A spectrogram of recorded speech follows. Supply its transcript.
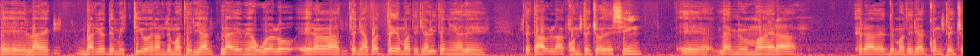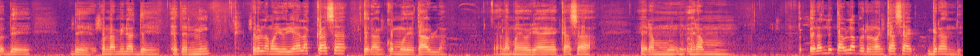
eh, la de varios de mis tíos eran de material, la de mi abuelo era tenía parte de material y tenía de, tabla con techo de zinc, eh, la de mi mamá era, era de, material con techos de, de, con láminas de Eternit, pero la mayoría de las casas eran como de tabla, la mayoría de casas eran, eran, eran de tabla, pero eran casas grandes.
